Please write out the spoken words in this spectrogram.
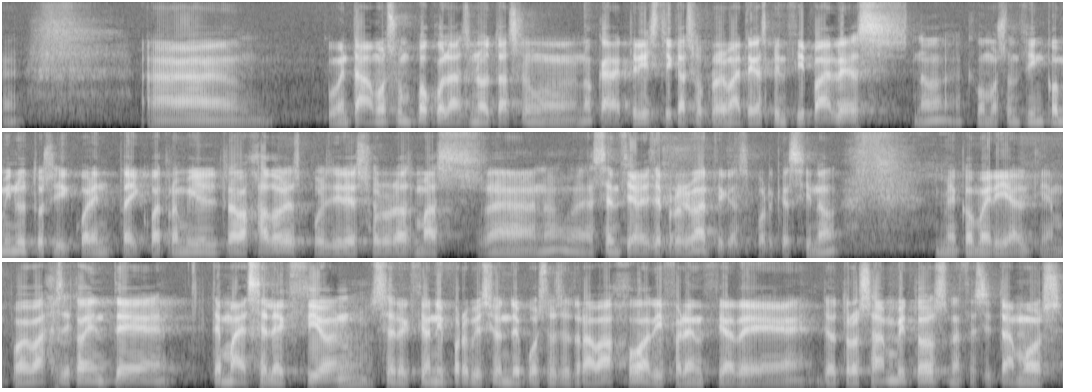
¿eh? Ah, Comentábamos un poco las notas, ¿no? características o problemáticas principales, ¿no? como son 5 minutos y 44.000 trabajadores, pues diré solo las más eh, esenciales de problemáticas, porque si no me comería el tiempo. Básicamente, tema de selección, selección y provisión de puestos de trabajo, a diferencia de, de otros ámbitos, necesitamos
